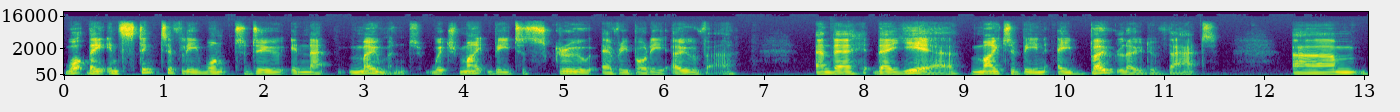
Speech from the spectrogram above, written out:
what they instinctively want to do in that moment, which might be to screw everybody over, and their their year might have been a boatload of that, um,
